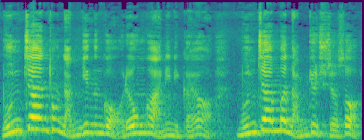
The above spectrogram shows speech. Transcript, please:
문자 한 통 남기는 거 어려운 거 아니니까요. 문자 한번 남겨주셔서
